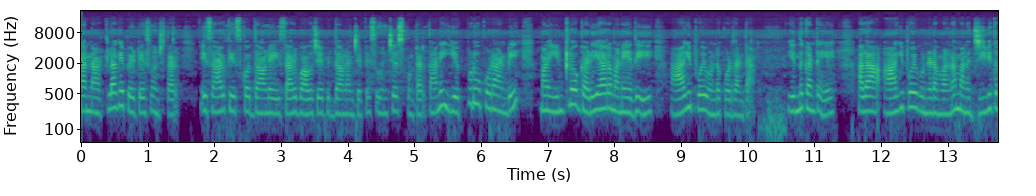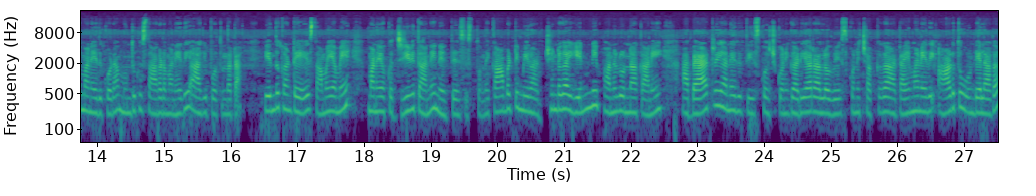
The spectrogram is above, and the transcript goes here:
దాన్ని అట్లాగే పెట్టేసి ఉంచుతారు. ఈసారి తీసుకొద్దాంలే ఈసారి బాగు చేపిద్దాంలే అని చెప్పేసి ఉంచేసుకుంటారు. కానీ ఎప్పుడూ కూడా అండి మన ఇంట్లో గడియారం అనేది ఆగిపోయి ఆగిపోయి ఉండకూడదంట. ఎందుకంటే అలా ఆగిపోయి ఉండడం వలన మన జీవితం అనేది కూడా ముందుకు సాగడం అనేది ఆగిపోతుందట. ఎందుకంటే సమయమే మన యొక్క జీవితాన్ని నిర్దేశిస్తుంది. కాబట్టి మీరు అర్జెంటుగా ఎన్ని పనులు ఉన్నా కానీ ఆ బ్యాటరీ అనేది తీసుకొచ్చుకొని గడియారాల్లో వేసుకొని చక్కగా ఆ టైం అనేది ఆడుతూ ఉండేలాగా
